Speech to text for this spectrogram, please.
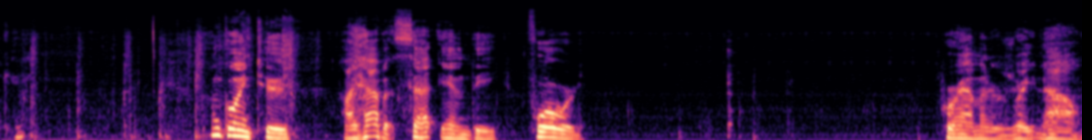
Okay. I'm going to, I have it set in the forward parameters right now.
